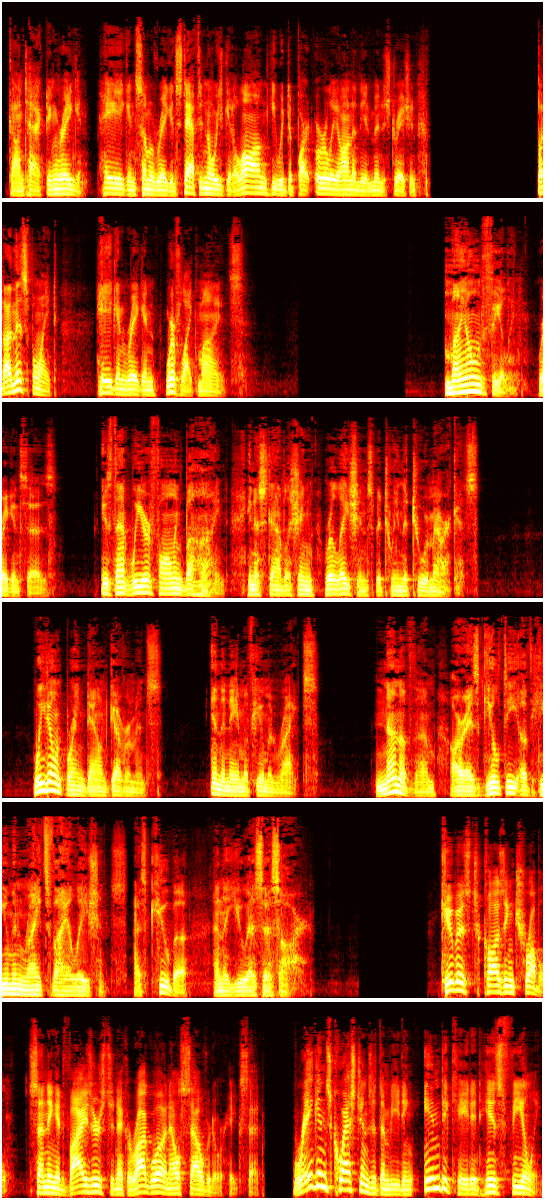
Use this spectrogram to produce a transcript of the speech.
Contacting Reagan. Haig and some of Reagan's staff didn't always get along. He would depart early on in the administration. But on this point, Haig and Reagan were like minds. My own feeling, Reagan says, is that we are falling behind in establishing relations between the two Americas. We don't bring down governments in the name of human rights. None of them are as guilty of human rights violations as Cuba and the USSR. Cuba is causing trouble, sending advisors to Nicaragua and El Salvador, Higgs said. Reagan's questions at the meeting indicated his feeling.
